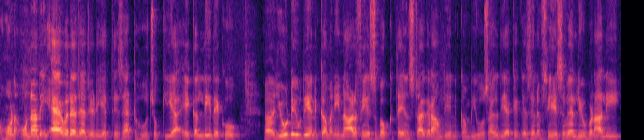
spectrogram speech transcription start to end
ਹੁਣ ਉਹਨਾਂ ਦੀ ਐਵਰੇਜ ਆ ਜਿਹੜੀ ਇੱਥੇ ਸੈੱਟ ਹੋ ਚੁੱਕੀ ਆ। ਇਹ ਕੱਲੀ ਦੇਖੋ ਅ, YouTube ਦੀ ਇਨਕਮ ਨਹੀਂ ਨਾਲ Facebook ਤੇ Instagram ਦੀ ਇਨਕਮ ਵੀ ਹੋ ਸਕਦੀ ਹੈ ਕਿ ਕਿਸੇ ਨੇ ਫੇਸ ਵੈਲਿਊ ਬਣਾ ਲਈ।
